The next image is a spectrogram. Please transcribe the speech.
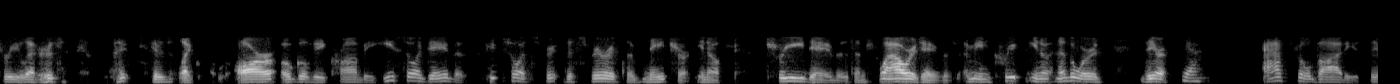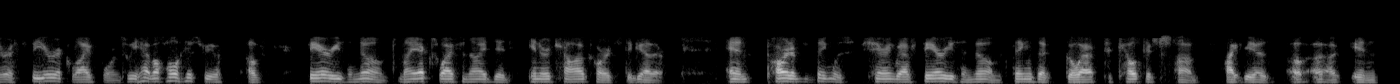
three letters, his like R. Ogilvie Crombie. He saw devas. He saw the spirits of nature, you know, tree devas and flower devas. I mean, cre- you know, in other words, they're yeah. Astral bodies. They're etheric life forms. We have a whole history of, of fairies and gnomes. My ex-wife and I did inner child cards together. And part of the thing was sharing about fairies and gnomes, things that go out to Celtic um, ideas uh, uh, in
